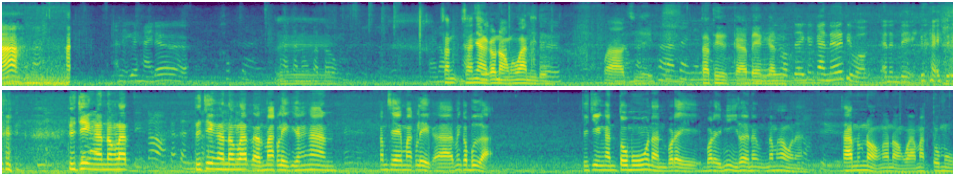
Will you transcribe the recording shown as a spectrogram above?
อะ อันนี้คือไฮเดอร์ ขอบใจ พา ขนมข้าวต้มให้องสัญสัญญากับน้องเมื่อวานนี้เอเด้ออว่าห้าสิสิบพันใจเลยถ้าถือกะแบ่งกัน ขอบใจก็กันเด้อที่บอกอันนั้นเด็กด้วยที่จริงอันน้องรัดติดนอกก็สัญญาที่จริงอันน้องรัดอันมักเหล็กยังงานเออคำแซงมักเหล็กอ่าแม่งกระเบื่อที่จริงอันตัวหมูนั่นบ่ได้บ่ได้มีเลยน้ำน้ำเฮานะน้องถือ ถามน้ำหนองเนาะหนองว่ามักตัวหมู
